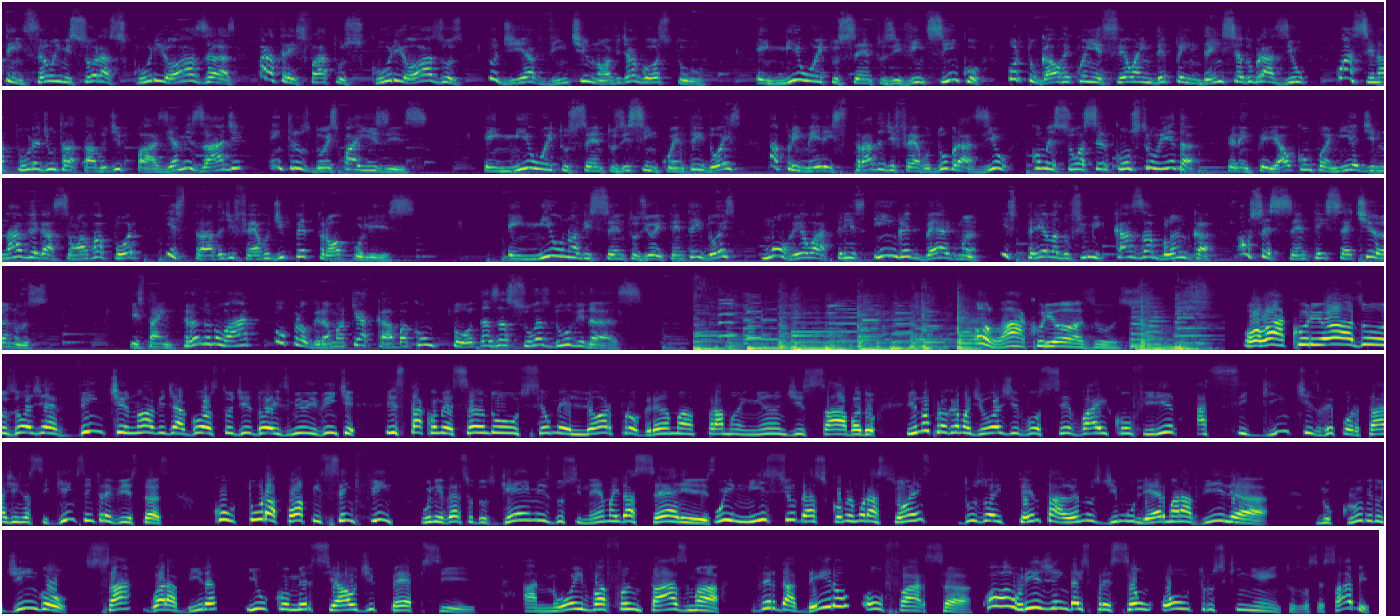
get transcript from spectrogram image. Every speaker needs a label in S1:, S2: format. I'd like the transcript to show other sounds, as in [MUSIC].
S1: Atenção, emissoras curiosas, para três fatos curiosos do dia 29 de agosto. Em 1825, Portugal reconheceu a independência do Brasil com a assinatura de um tratado de paz e amizade entre os dois países. Em 1852, a primeira estrada de ferro do Brasil começou a ser construída pela Imperial Companhia de Navegação a Vapor Estrada de Ferro de Petrópolis. Em 1982, morreu a atriz Ingrid Bergman, estrela do filme Casablanca, aos 67 anos. Está entrando no ar o programa que acaba com todas as suas dúvidas. Olá, curiosos! Olá, curiosos! Hoje é 29 de agosto de 2020 Está começando o seu melhor programa para amanhã de sábado. E no programa de hoje você vai conferir as seguintes reportagens, as seguintes entrevistas. Cultura pop sem fim, universo dos games, do cinema e das séries. O início das comemorações dos 80 anos de Mulher Maravilha. No Clube do Jingle, Sá Guarabira e o comercial de Pepsi. A noiva fantasma, verdadeiro ou farsa? Qual a origem da expressão outros 500? Você sabe?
